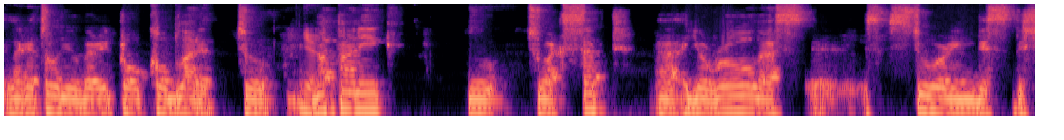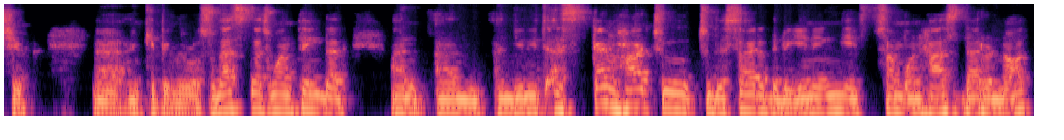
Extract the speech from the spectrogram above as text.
like I told you, very cold cold blooded to yeah. not panic, to to accept uh, your role as uh, stewarding this this ship uh, and keeping the rules. So that's that's one thing that and and and you need to, it's kind of hard to to decide at the beginning if someone has that or not,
